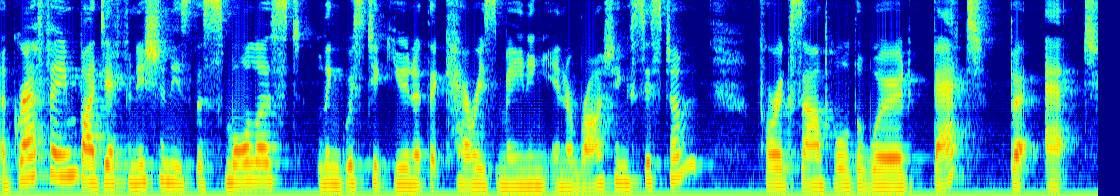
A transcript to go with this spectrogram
A grapheme, by definition, is the smallest linguistic unit that carries meaning in a writing system. For example, the word bat, but at,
